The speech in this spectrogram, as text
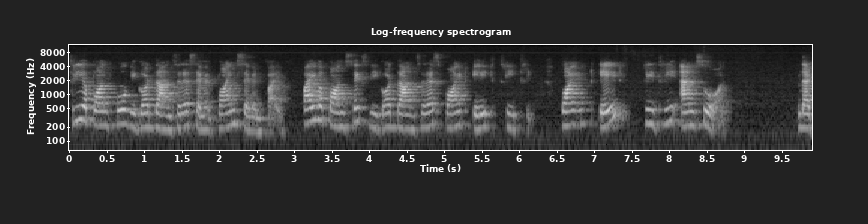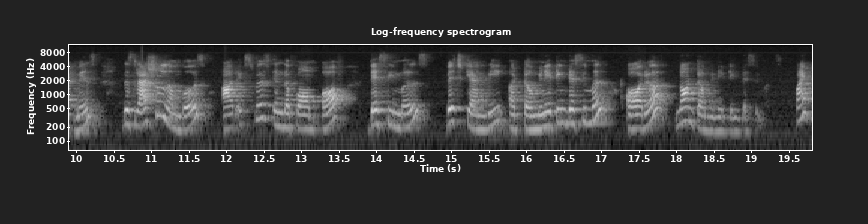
3 upon 4, we got the answer as 7.75. 5 upon 6, we got the answer as 0.833. 0.833 and so on. That means these rational numbers are expressed in the form of decimals, which can be a terminating decimal or a non-terminating decimal. Fine.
